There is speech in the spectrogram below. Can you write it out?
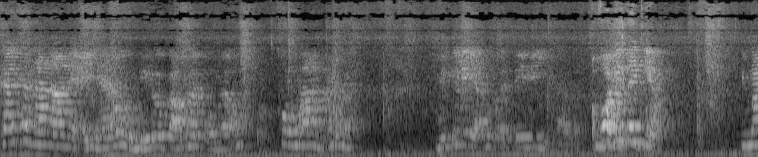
ခက်ခက်နားနားနဲ့အရန်ကိုနေလို့ကောင်းမဲ့ပုံမဲ့ဟိုမှာနော်မိကလေးရဟိုအသေးလေးယူတာပဲအပေါ်လေးတက်ကြည့်ဒီမှာ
